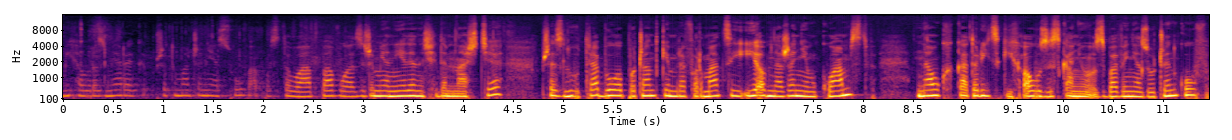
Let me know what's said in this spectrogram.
Michał Rozmiarek, przetłumaczenie słów apostoła Pawła z Rzymian 1,17 przez Lutra było początkiem reformacji i obnażeniem kłamstw, nauk katolickich o uzyskaniu zbawienia z uczynków,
